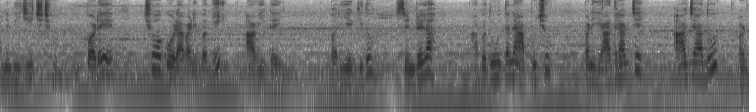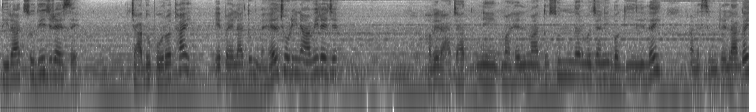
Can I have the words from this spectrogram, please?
અને બીજી જ પડે છ ઘોડાવાળી બગી આવી ગઈ. પરીએ કીધું, સિન્ડ્રેલા આ બધું હું તને આપું છું. પણ યાદ રાખજે, આ જાદુ અડધી રાત સુધી જ રહેશે. જાદુ પૂરો થાય એ પહેલાં તું મહેલ છોડીને આવી રહેજે. હવે રાજાની મહેલમાં તો સુંદર મજાની બગી લઈ અને સિન્ડ્રેલા ગઈ.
